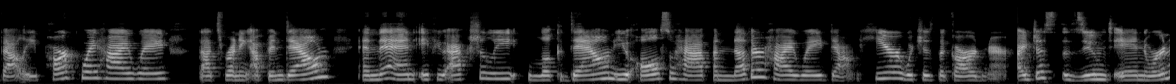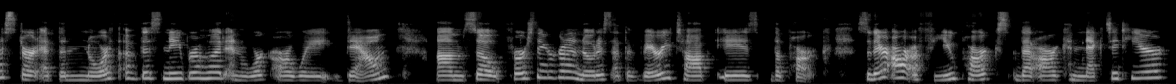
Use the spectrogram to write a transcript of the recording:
Valley Parkway Highway that's running up and down. And then if you actually look down, you also have another highway down here, which is the Gardiner. I just zoomed in. We're going to start at the north of this neighborhood and work our way down. Um, so first thing you're going to notice at the very top is the park. So there are a few parks that are connected here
